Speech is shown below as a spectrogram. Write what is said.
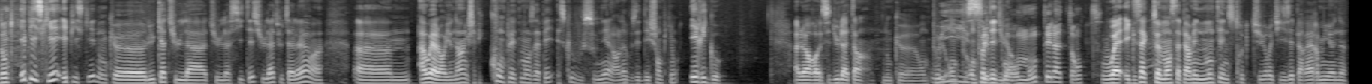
Donc épisquier, épisquier. Donc euh, Lucas, tu l'as, tu l'as cité celui-là tout à l'heure. Euh, ah ouais, alors il y en a un que j'avais complètement zappé. Est-ce que vous vous souvenez? Alors là, vous êtes des champions. Erigo. Alors euh, c'est du latin, donc euh, on peut, Oui, on peut, on peut c'est le déduire. Pour monter la tente. Ouais, exactement. Ça permet de monter une structure utilisée par Hermione. De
